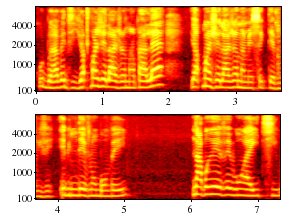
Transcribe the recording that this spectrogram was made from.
Kout bo avè di, yop manje l'ajan nan pale, yop manje l'ajan nan men sekte prive. Ebi nou devlon bon beyi. Nap reve bon Haiti.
